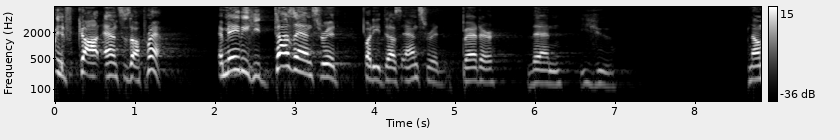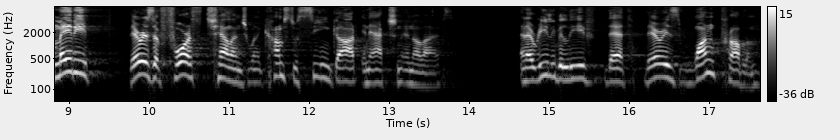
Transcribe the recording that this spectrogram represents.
if God answers our prayer. And maybe He does answer it, but He does answer it better than you. Now, maybe there is a fourth challenge when it comes to seeing God in action in our lives. And I really believe that there is one problem.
